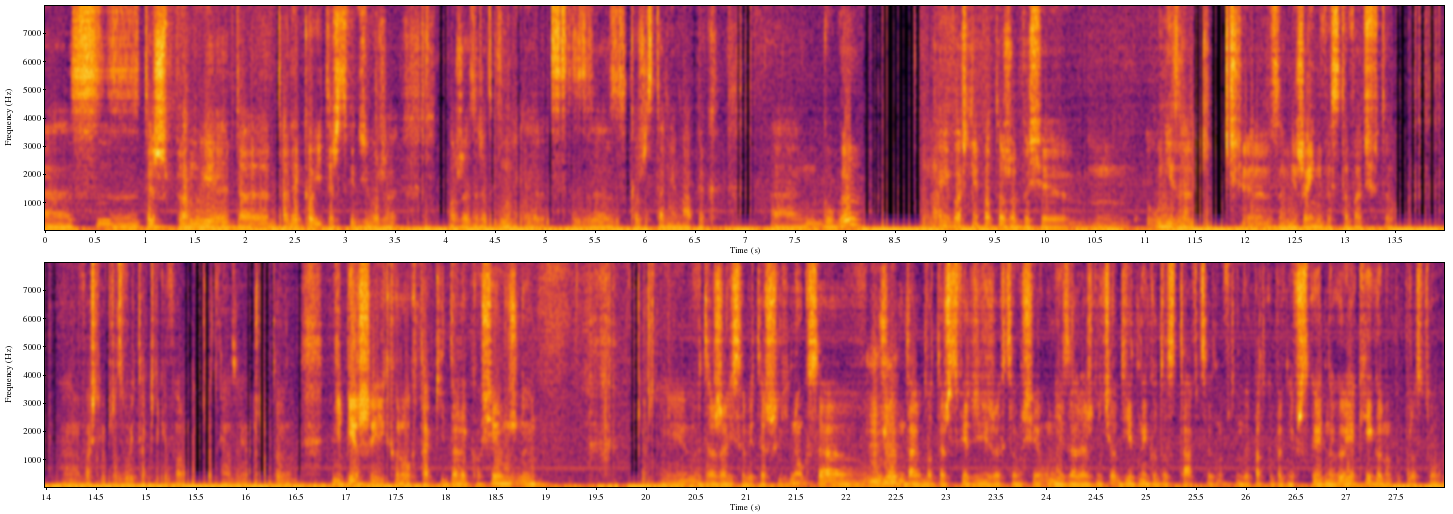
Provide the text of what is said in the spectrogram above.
e, z, z, też planuje da, daleko i też stwierdziło, że może zrezygnuje z, z, z korzystania mapek Google. No i właśnie po to, żeby się mm, uniezależnić, zamierza inwestować w to, e, właśnie w rozwój takich wolnych rozwiązań. To nie pierwszy ich ruch taki dalekosiężny. Wcześniej wdrażali sobie też Linuxa w mhm. urzędach, bo też stwierdzili, że chcą się uniezależnić od jednego dostawcy. No w tym wypadku pewnie wszystko jednego jakiego, no po prostu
